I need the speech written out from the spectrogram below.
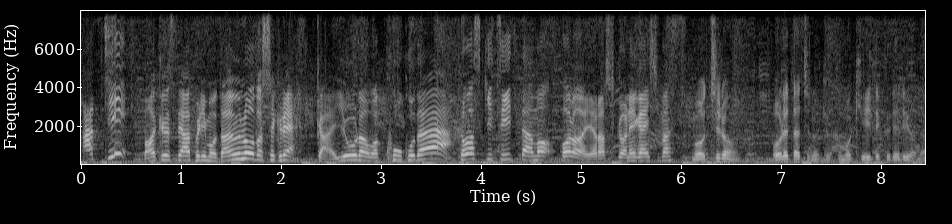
あっち。バクステアプリもダウンロードしてくれ。概要欄はここだ。公式ツイッターもフォローよろしくお願いします。もちろん俺たちの曲も聴いてくれるよな。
